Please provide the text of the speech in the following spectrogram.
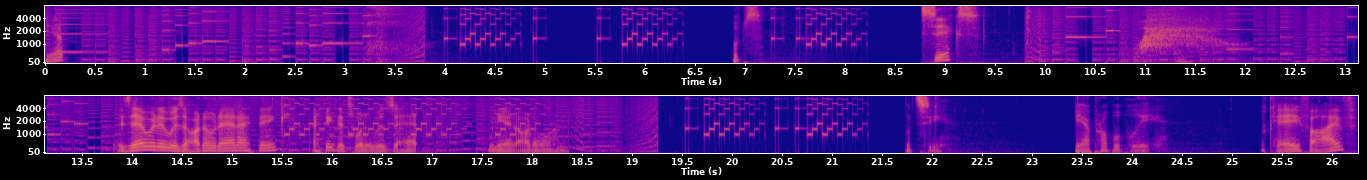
Yep. Whoops. Six? Wow. Is that what it was autoed at, I think? I think that's what it was at when he had auto on. Let's see. Yeah, probably. Okay, five?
